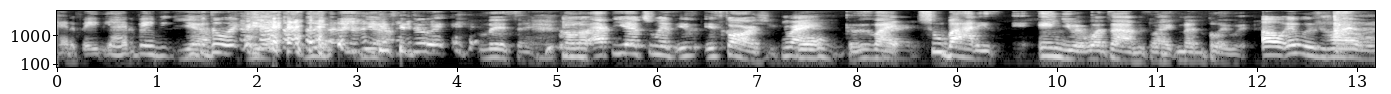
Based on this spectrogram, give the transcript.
I had a baby, I had a baby. You Yeah. can do it. Yeah, yeah, you yeah. can do it. Listen, people don't know. After you have twins, it, it scars you. right. Because it's like Right. two bodies in you at one time. It's like nothing to play with. Oh, it was horrible.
